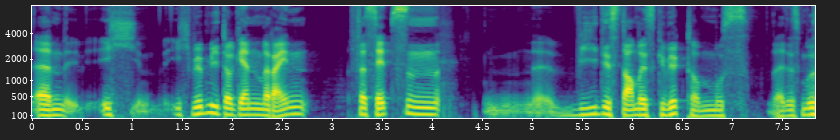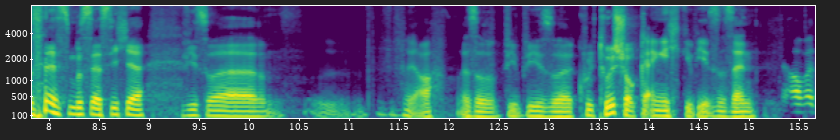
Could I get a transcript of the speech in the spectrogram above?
ähm, ich, ich würde mich da gerne rein versetzen, wie das damals gewirkt haben muss. Weil das muss, das muss ja sicher wie so ein, ja, also wie, wie so ein Kulturschock eigentlich gewesen sein. Aber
